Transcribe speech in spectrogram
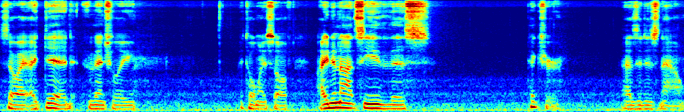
So I, I did eventually, I told myself, I do not see this picture as it is now.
